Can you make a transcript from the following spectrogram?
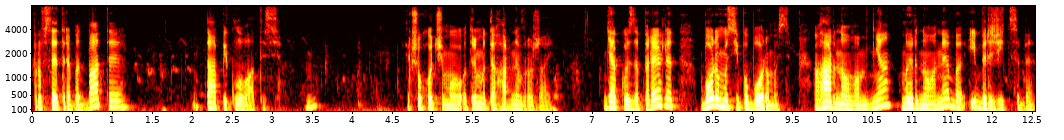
Про все треба дбати та піклуватися. Якщо хочемо отримати гарний врожай. Дякую за перегляд. Боремось і поборемось. Гарного вам дня, мирного неба і бережіть себе.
